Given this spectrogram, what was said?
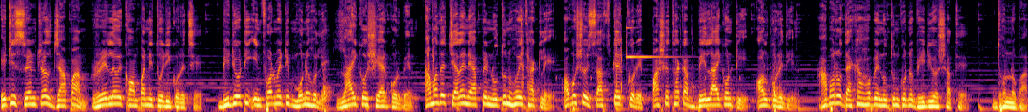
এটি সেন্ট্রাল জাপান রেলওয়ে কোম্পানি তৈরি করেছে। ভিডিওটি ইনফরমেটিভ মনে হলে লাইক ও শেয়ার করবেন। আমাদের চ্যানেলে আপনি নতুন হয়ে থাকলে অবশ্যই সাবস্ক্রাইব করে পাশে থাকা বেল আইকনটি অল করে দিন। আবারও দেখা হবে নতুন কোনো ভিডিওর সাথে। ধন্যবাদ।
